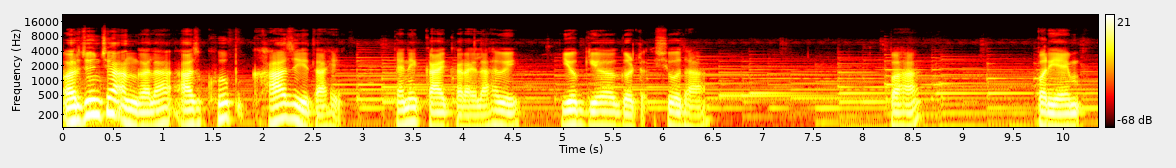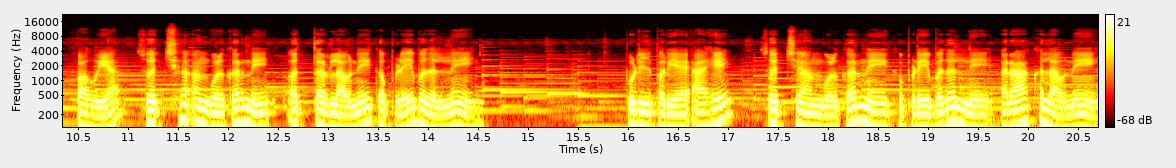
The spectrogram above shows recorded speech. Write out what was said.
अर्जुनच्या अंगाला आज खूप खाज येत आहे. त्याने काय करायला हवे? योग्य गट शोधा. पहा. पर्याय पाहूया. स्वच्छ आंघोळ करणे अत्तर लावणे कपडे बदलणे. पुढील पर्याय आहे. स्वच्छ आंघोळ करणे कपडे बदलणे राख लावणे.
